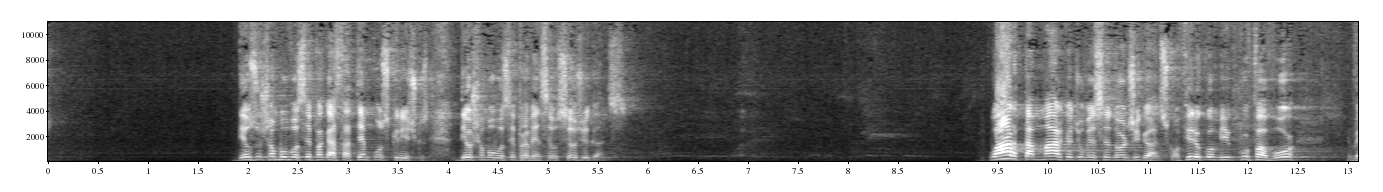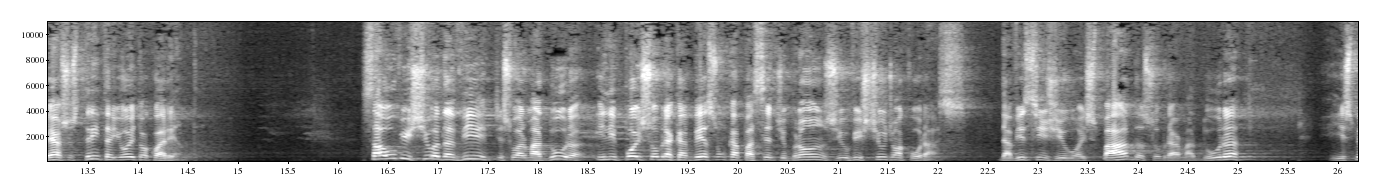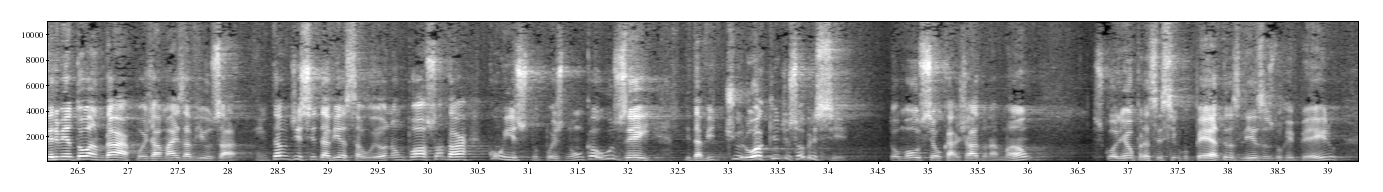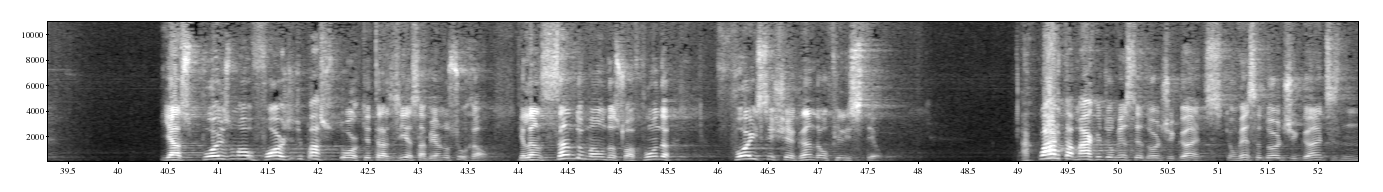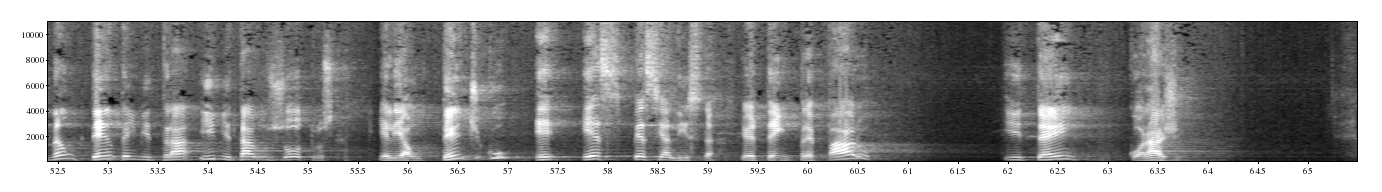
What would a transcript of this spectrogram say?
Deus não chamou você para gastar tempo com os críticos. Deus chamou você para vencer os seus gigantes. Quarta marca de um vencedor de gigantes. Confira comigo, por favor, versos 38 a 40. Saul vestiu a Davi de sua armadura e lhe pôs sobre a cabeça um capacete de bronze e o vestiu de uma couraça. Davi cingiu a espada sobre a armadura e experimentou andar, pois jamais havia usado. Então disse Davi a Saul: Eu não posso andar com isto, pois nunca o usei. E Davi tirou aquilo de sobre si. Tomou o seu cajado na mão, escolheu para si cinco pedras lisas do ribeiro, e as pôs num alforje de pastor que trazia saber no surrão. E lançando mão da sua funda, foi-se chegando ao filisteu. A quarta marca de um vencedor de gigantes, que um vencedor de gigantes não tenta imitar, imitar os outros, ele é autêntico e especialista. Ele tem preparo e tem coragem.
